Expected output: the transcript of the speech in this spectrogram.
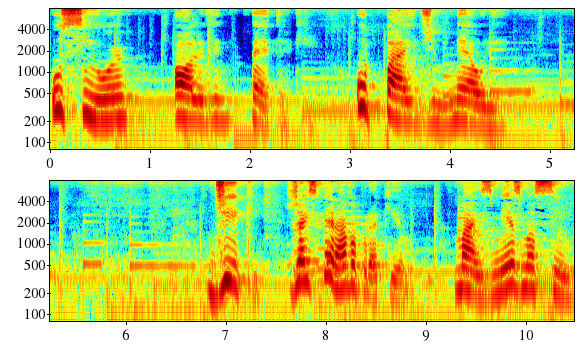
o Sr. Oliver Patrick, o pai de Mary. Dick já esperava por aquilo, mas mesmo assim,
